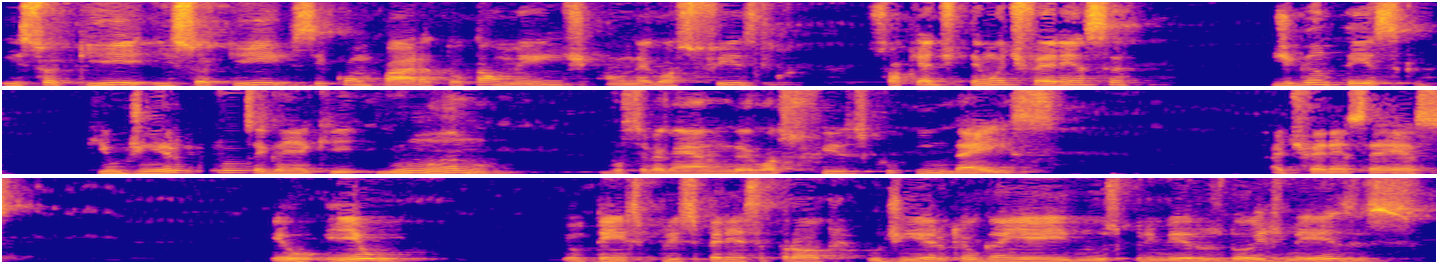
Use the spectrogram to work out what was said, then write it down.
Isso aqui, isso aqui se compara totalmente a um negócio físico. Só que tem uma diferença gigantesca que o dinheiro que você ganha aqui em um ano, você vai ganhar num negócio físico em 10. A diferença é essa. Eu, eu, eu tenho experiência própria. O dinheiro que eu ganhei nos primeiros dois meses,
